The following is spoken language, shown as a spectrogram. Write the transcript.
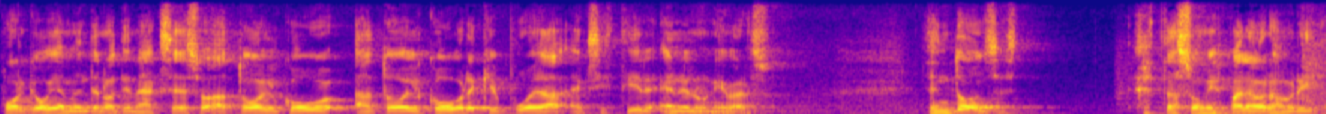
porque obviamente no tienes acceso a todo el cobre, a todo el cobre que pueda existir en el universo. Entonces, estas son mis palabras ahorita.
